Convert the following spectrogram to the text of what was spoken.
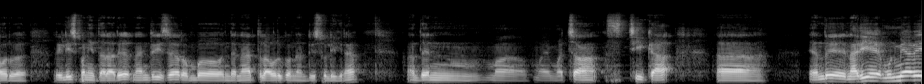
அவர் ரிலீஸ் பண்ணி தராரு. நன்றி சார் ரொம்ப இந்த நேரத்தில் அவருக்கும் நன்றி சொல்லிக்கிறேன். தென் மை மச்சான் சீகா வந்து நிறைய உண்மையாகவே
